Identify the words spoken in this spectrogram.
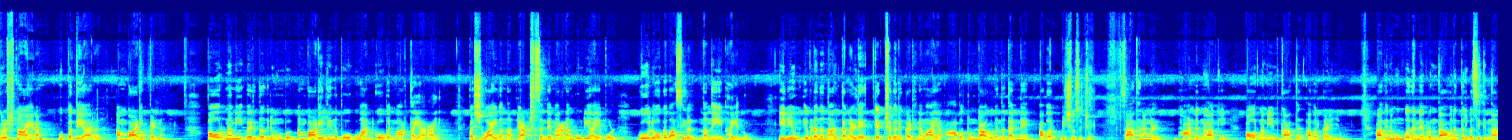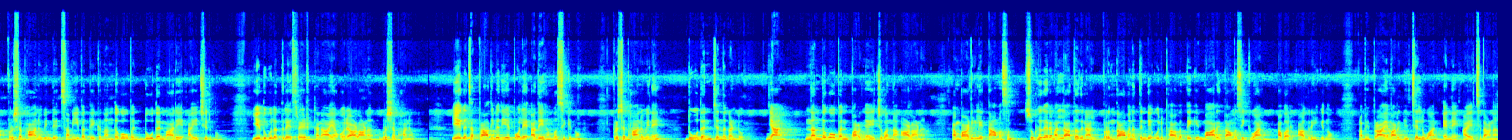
കൃഷ്ണായനം മുപ്പത്തിയാറ് അമ്പാടി പെണ്ണ്. പൗർണമി വരുന്നതിനു മുമ്പ് അമ്പാടിയിൽ നിന്ന് പോകുവാൻ ഗോപന്മാർ തയ്യാറായി. പശുവായി വന്ന രാക്ഷസന്റെ മരണം കൂടിയായപ്പോൾ ഗോലോകവാസികൾ നന്നേ ഭയന്നു. ഇനിയും ഇവിടെ നിന്നാൽ തങ്ങളുടെ രക്ഷകന് കഠിനമായ ആപത്തുണ്ടാകുമെന്ന് തന്നെ അവർ വിശ്വസിച്ചു. സാധനങ്ങൾ ഭാണ്ഡങ്ങളാക്കി പൗർണമിയും കാത്ത് അവർ കഴിഞ്ഞു. അതിനു മുമ്പ് തന്നെ വൃന്ദാവനത്തിൽ വസിക്കുന്ന വൃഷഭാനുവിന്റെ സമീപത്തേക്ക് നന്ദഗോപൻ ദൂതന്മാരെ അയച്ചിരുന്നു. യദുകുലത്തിലെ ശ്രേഷ്ഠനായ ഒരാളാണ് വൃഷഭാനു. ഏകഛത്രാധിപതിയെപ്പോലെ അദ്ദേഹം വസിക്കുന്നു. വൃഷഭാനുവിനെ ദൂതൻ ചെന്ന് കണ്ടു. ഞാൻ നന്ദഗോപൻ പറഞ്ഞയച്ചു വന്ന ആളാണ്. അമ്പാടിയിലെ താമസം സുഖകരമല്ലാത്തതിനാൽ വൃന്ദാവനത്തിന്റെ ഒരു ഭാഗത്തേക്ക് മാറി താമസിക്കുവാൻ അവർ ആഗ്രഹിക്കുന്നു. അഭിപ്രായം അറിഞ്ഞ് ചെല്ലുവാൻ എന്നെ അയച്ചതാണ്.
